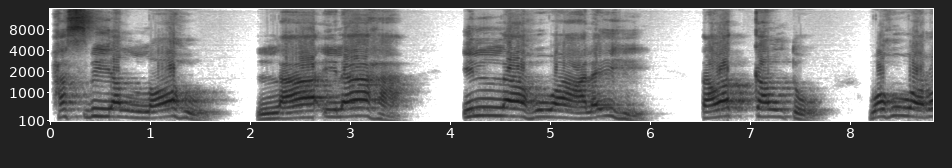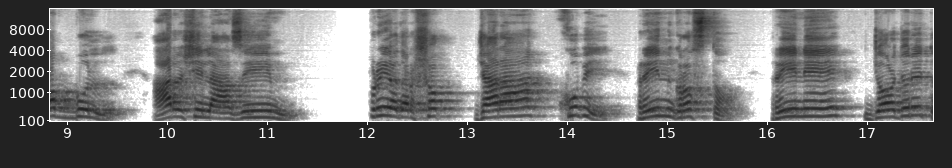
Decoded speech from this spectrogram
হাসবি আল্লাহু লা ইলাহা ইল্লা আলাইহি তাওয়াক্কালতু ওয়া হুয়া রব্বুল আরশিল আজিম প্রিয় দর্শক, যারা খুবই ঋণগ্রস্ত, ঋণে জর্জরিত,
